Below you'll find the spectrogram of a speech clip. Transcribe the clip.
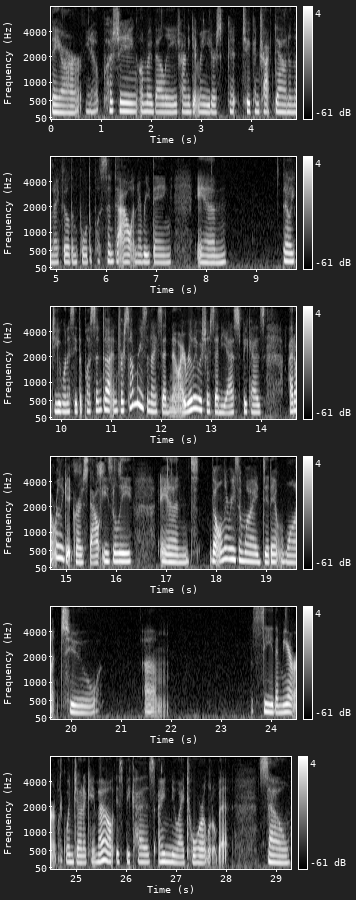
they are, you know, pushing on my belly, trying to get my uterus to contract down, and then I feel them pull the placenta out and everything. And they're like, Do you want to see the placenta? And for some reason, I said no. I really wish I said yes because I don't really get grossed out easily. And the only reason why I didn't want to um, see the mirror, like when Jonah came out, is because I knew I tore a little bit. So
